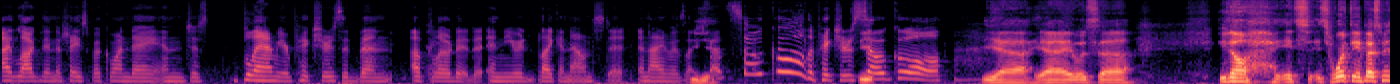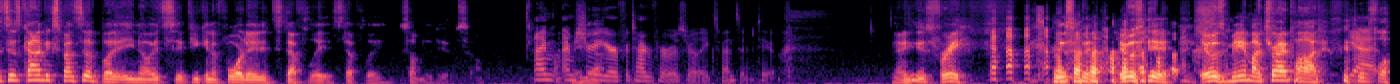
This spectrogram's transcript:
I logged into Facebook one day and just blam, your pictures had been uploaded and you had like announced it, and I was like, Yeah. "That's so cool! The picture's Yeah. so cool." Yeah, yeah, it was. uh You know, it's it's worth the investment. It's kind of expensive, but you know, it's if you can afford it, it's definitely it's definitely something to do. So I'm I'm sure your photographer was really expensive too. yeah, it was free. It was it was, me and my tripod. Yeah, like-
